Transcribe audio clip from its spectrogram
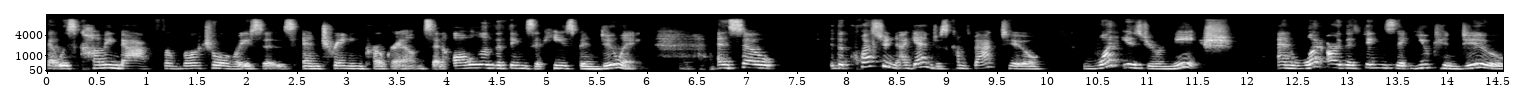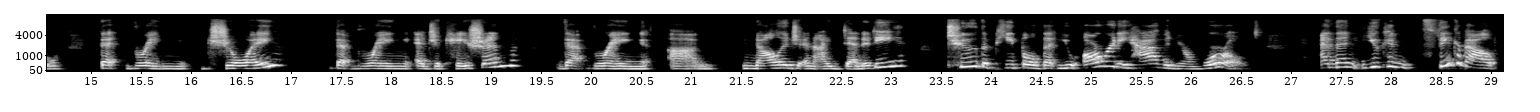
that was coming back for virtual races and training programs and all of the things that he's been doing. And so the question again just comes back to what is your niche and what are the things that you can do that bring joy, that bring education, that bring um, knowledge and identity to the people that you already have in your world. And then you can think about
